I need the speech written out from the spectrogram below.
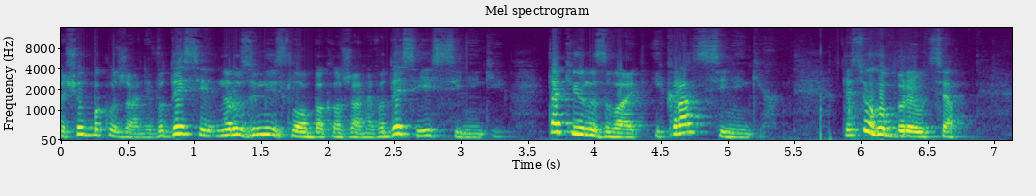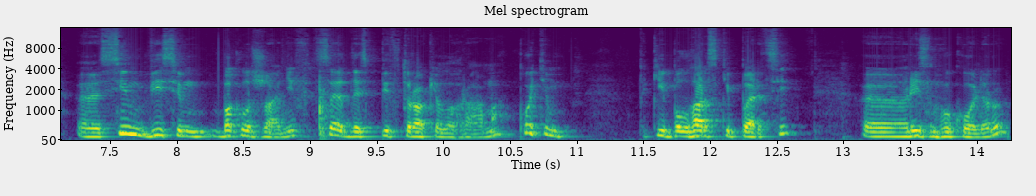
насчет баклажанів. В Одесі не розумію слово баклажани, в Одесі є синенькі. Так її називають ікра з синеньких. Для цього беруться е, 7-8 баклажанів, це десь півтора кілограма. Потім такі болгарські перці е, різного кольору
